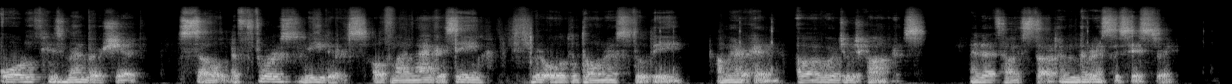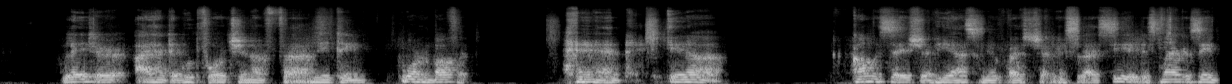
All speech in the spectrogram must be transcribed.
all of his membership. So the first readers of my magazine were all the donors to the American World Jewish Congress. And that's how it started. And the rest is history. Later, I had the good fortune of uh, meeting Warren Buffett. And in a conversation, he asked me a question. He said, I see this magazine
